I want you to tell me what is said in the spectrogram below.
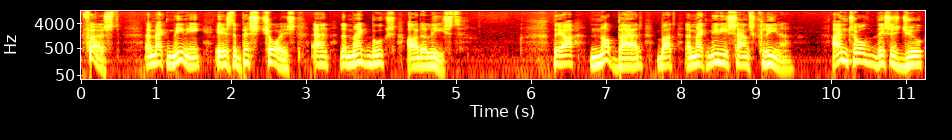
First, a Mac Mini is the best choice and the MacBooks are the least. They are not bad but a Mac Mini sounds cleaner I'm told this is due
